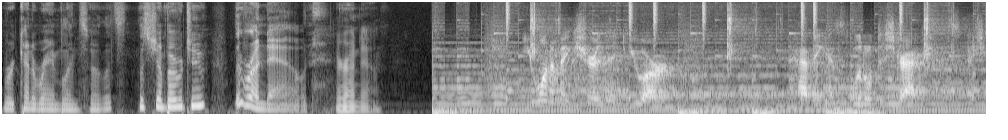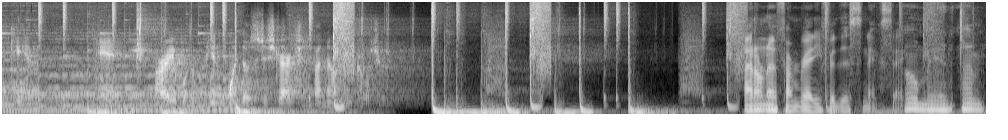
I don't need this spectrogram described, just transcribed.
we're kind of rambling. So let's let's jump over to the rundown. The rundown. you want to make sure that you are having as little distractions as you can and you are able to pinpoint those distractions by knowing your culture I don't know if I'm ready for this next segment. Oh man, I'm.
